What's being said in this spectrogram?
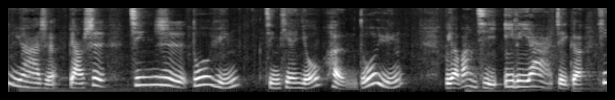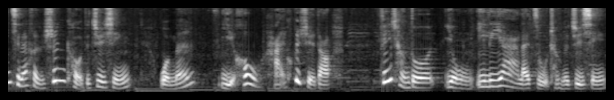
nuage 表示今日多云，今天有很多云。不要忘记伊利亚这个听起来很顺口的句型。我们以后还会学到非常多用伊利亚来组成的句型。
